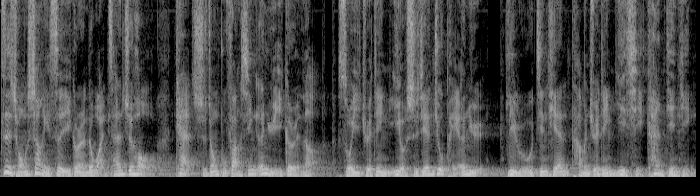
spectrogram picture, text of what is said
自从上一次一个人的晚餐之后，Cat 始终不放心恩宇一个人了，所以决定一有时间就陪恩宇。例如今天，他们决定一起看电影。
